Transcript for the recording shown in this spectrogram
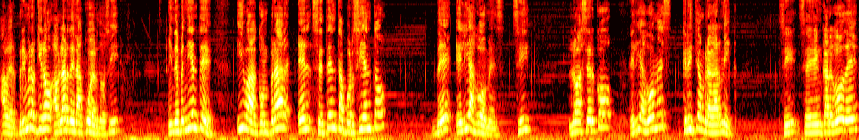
A ver, primero quiero hablar del acuerdo, ¿sí? Independiente iba a comprar el 70% de Elías Gómez, ¿sí? Lo acercó Elías Gómez, Cristian Bragarnik, ¿sí? Se encargó de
